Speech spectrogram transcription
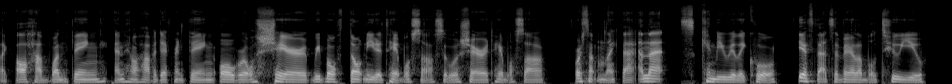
like I'll have one thing and he'll have a different thing, or we'll share. We both don't need a table saw, so we'll share a table saw or something like that, and that can be really cool if that's available to you.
